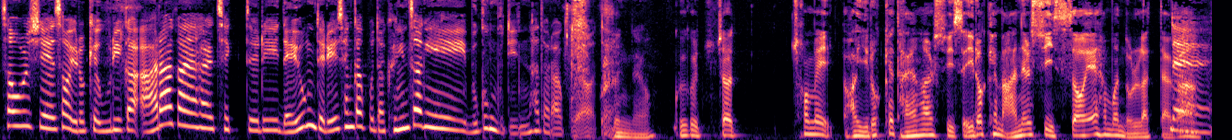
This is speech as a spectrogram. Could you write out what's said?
서울시에서 이렇게 우리가 알아가야 할 책들이 내용들이 생각보다 굉장히 무궁무진하더라고요. 네. 그렇네요. 그리고 진짜 처음에 아 이렇게 다양할 수 있어, 이렇게 많을 수 있어에 한번 놀랐다가 네.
